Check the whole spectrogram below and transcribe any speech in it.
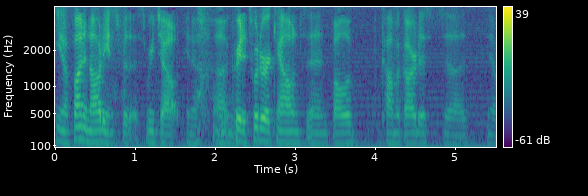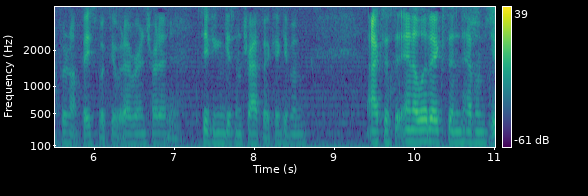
you know, find an audience for this. Reach out, you know, uh, Mhm. create a Twitter account and follow comic artists. Uh, you know, put it on Facebook, do whatever, and try to Yeah. see if you can get some traffic. I give them access to analytics and have them see.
